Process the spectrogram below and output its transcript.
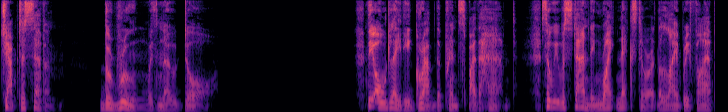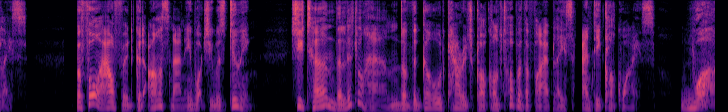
Chapter 7 The Room with No Door. The old lady grabbed the prince by the hand, so we were standing right next to her at the library fireplace. Before Alfred could ask Nanny what she was doing, she turned the little hand of the gold carriage clock on top of the fireplace anti clockwise. Whir!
